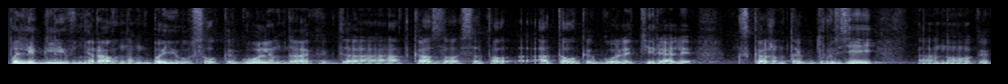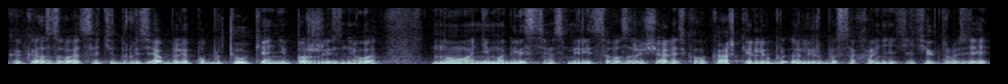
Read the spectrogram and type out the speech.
полегли в неравном бою с алкоголем, да, когда отказывались от, от алкоголя, теряли, скажем так, друзей, э, но, как оказывается, эти друзья были по бутылке, а не по жизни, вот, но не могли с ним смириться, возвращались к алкашке, лишь бы сохранить этих друзей.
